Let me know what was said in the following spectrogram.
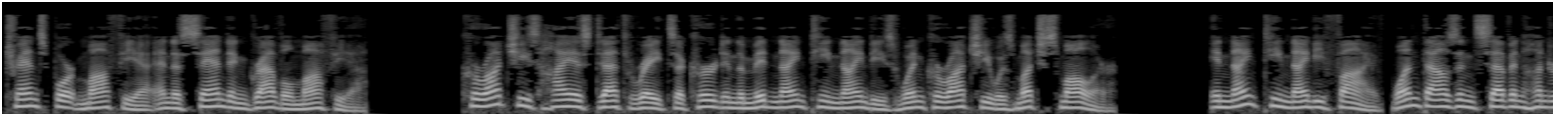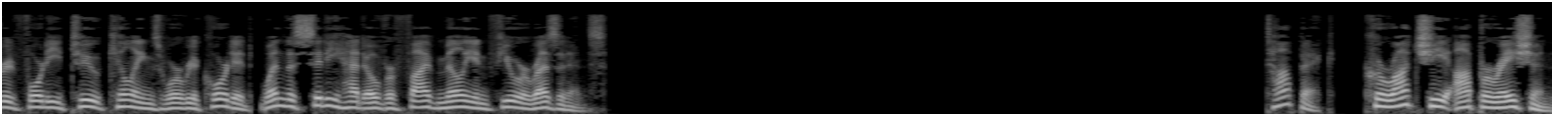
transport mafia and a sand and gravel mafia. Karachi's highest death rates occurred in the mid-1990s when Karachi was much smaller. In 1995, 1,742 killings were recorded, when the city had over 5 million fewer residents. Karachi operation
